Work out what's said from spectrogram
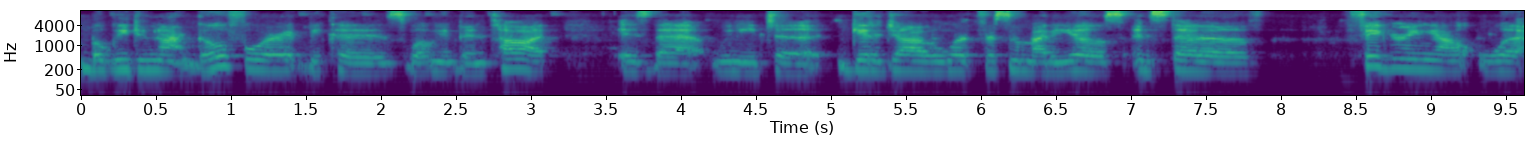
but we do not go for it because what we've been taught is that we need to get a job and work for somebody else instead of figuring out what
